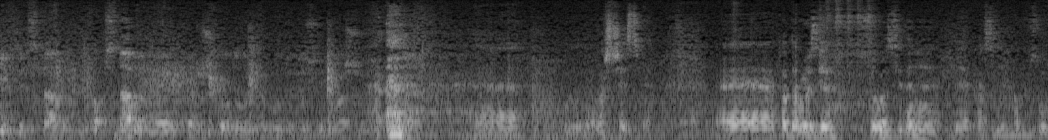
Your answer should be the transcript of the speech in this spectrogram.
які підстави, обставини перешкодили прибути до суду вашому? Е, честь. Е, По дорозі цього засідання я якраз їхав в суд.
